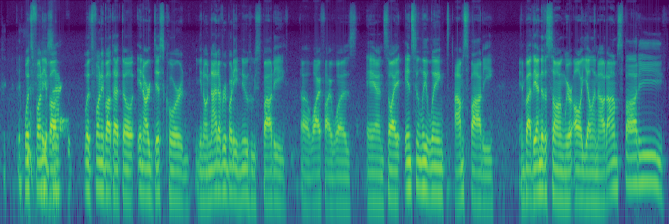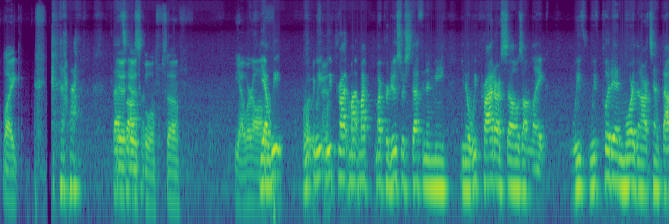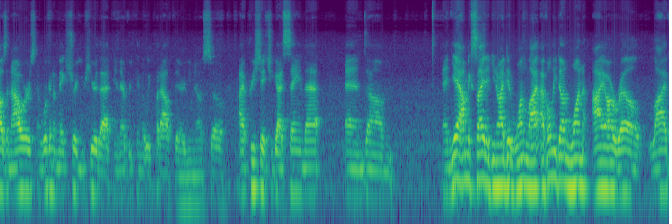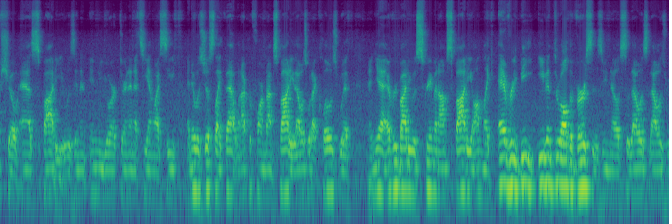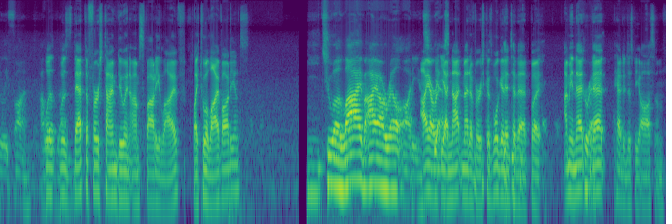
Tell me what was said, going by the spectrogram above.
what's funny about what's funny about that though, in our Discord, you know, not everybody knew who Spottie uh, Wi-Fi was, and so I instantly linked "I'm Spottie," and by the end of the song, we were all yelling out "I'm Spottie!" Like That's it, awesome. it was cool. So yeah, we're all Yeah, we We're a big we, we pride my, my my producer Stefan and me. You know, we pride ourselves on like we've we've put in more than our ten thousand hours, and we're gonna make sure you hear that in everything that we put out there. You know, so I appreciate you guys saying that, and um, and yeah, I'm excited. You know, I did one live. I've only done one IRL live show as Spottie. It was in in New York during NFT NYC, and it was just like that when I performed I'm Spottie. That was what I closed with. And yeah, everybody was screaming I'm Spottie on like every beat, even through all the verses, you know. So that was that was really fun. I was that. was that the first time doing I'm Spottie live, like to a live audience? to a live IRL audience. IR, yes. yeah, not metaverse, because we'll get into that. But I mean that Correct. that had to just be awesome.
